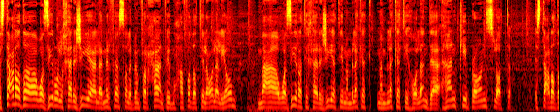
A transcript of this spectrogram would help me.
استعرض وزير الخارجية الأمير فيصل بن فرحان في محافظة العلا اليوم مع وزيرة خارجية مملكة, مملكة هولندا هانكي برون سلوت استعرض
